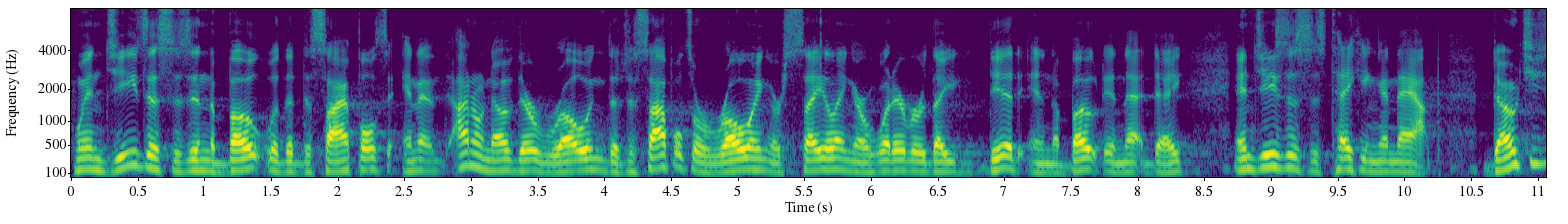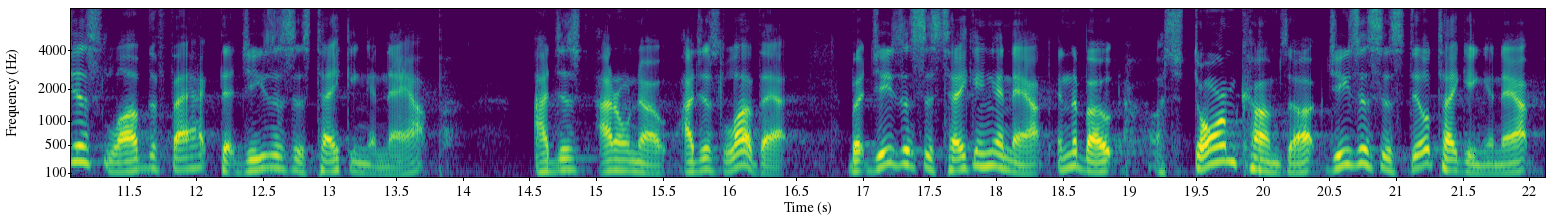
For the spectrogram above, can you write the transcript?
when Jesus is in the boat with the disciples, and I don't know, they're rowing, the disciples are rowing or sailing or whatever they did in the boat in that day, and Jesus is taking a nap. Don't you just love the fact that Jesus is taking a nap? I just, I don't know. I just love that. But Jesus is taking a nap in the boat. A storm comes up. Jesus is still taking a nap.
